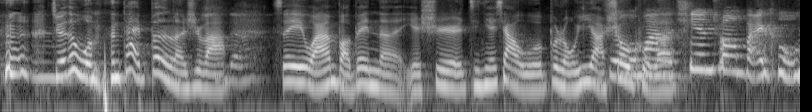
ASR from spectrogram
觉得我们太笨了，是吧？是所以晚安宝贝呢，也是今天下午不容易啊，受苦了。千疮百孔，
